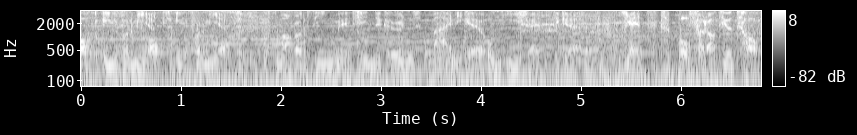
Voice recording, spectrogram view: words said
Top informiert. informiert. Das Magazin mit Hintergrund, Meinungen und Einschätzungen. Jetzt auf Radio Top.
